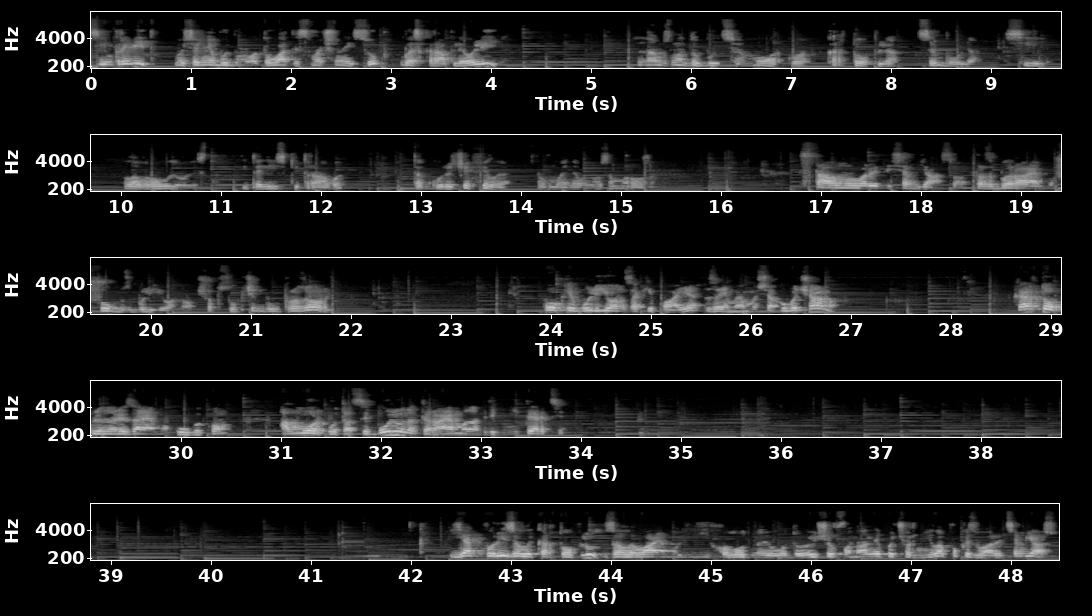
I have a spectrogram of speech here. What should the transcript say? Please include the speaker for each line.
Speaker 1: Всім привіт! Ми сьогодні будемо готувати смачний суп без краплі олії. Нам знадобиться морква, картопля, цибуля, сіль, лавровий лист, італійські трави та куряче філе. В мене воно заморожене. Ставимо варитися м'ясо та збираємо шум з бульйону, щоб супчик був прозорий. Поки бульйон закипає, займемося овочами. Картоплю нарізаємо кубиком, а моркву та цибулю натираємо на дрібній терці. Як порізали картоплю, заливаємо її холодною водою, щоб вона не почорніла, поки звариться м'ясо.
